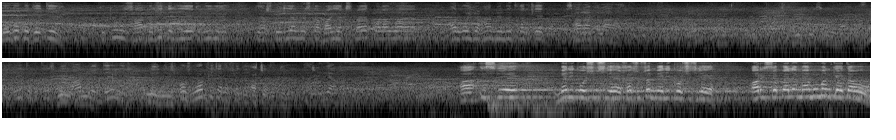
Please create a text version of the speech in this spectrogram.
لوگوں کو دیتے ہیں تو کیوں اسحاق علی کے لیے ایک نہیں ہے کہ آسٹریلیا میں اس کا بھائی ایکسپائر پڑا ہوا ہے؟ اور وہ یہاں محنت کر کے سارا کرا رہا ہے۔ ہاں اس لیے میری کوشش یہ ہے خصوصاً میری کوشش یہ ہے۔ اور اس سے پہلے میں عموماً کہتا ہوں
